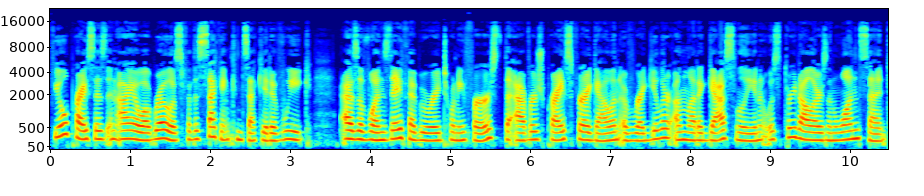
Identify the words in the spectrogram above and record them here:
fuel prices in Iowa rose for the second consecutive week. As of Wednesday, February 21st, the average price for a gallon of regular unleaded gasoline was $3.01,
